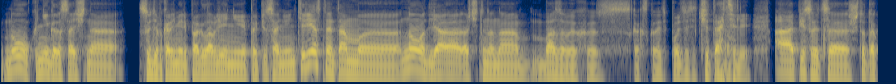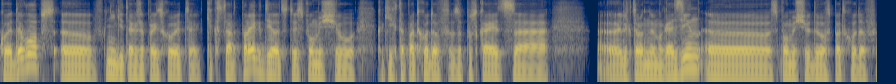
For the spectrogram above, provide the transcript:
Ну, книга достаточно судя, по крайней мере, по оглавлению и по описанию интересная, там, э, но для рассчитана на базовых, э, как сказать, пользователей, читателей. А описывается, что такое DevOps. Э, в книге также происходит Kickstart проект делается, то есть с помощью каких-то подходов запускается электронный магазин с помощью DevOps подходов.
